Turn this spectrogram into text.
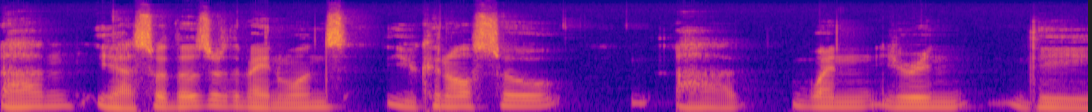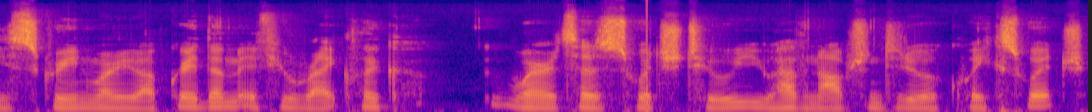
Um, yeah, so those are the main ones. You can also, uh, when you're in the screen where you upgrade them, if you right click where it says switch to, you have an option to do a quick switch.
